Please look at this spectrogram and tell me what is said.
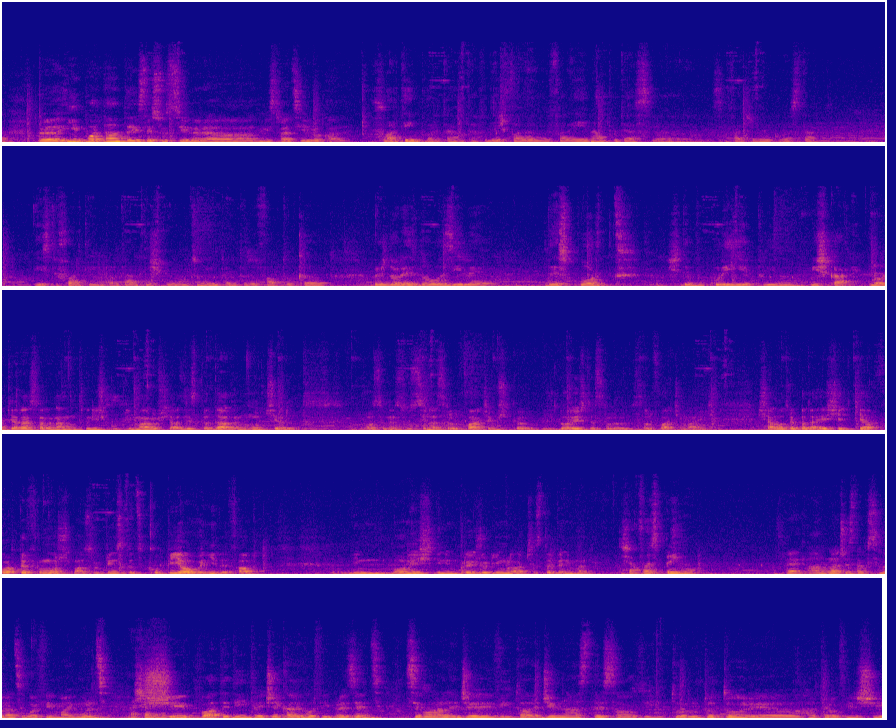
Importantă este susținerea administrației locale. Foarte importantă. Deci fără, fără ei n-am putea să, să facem lucrul ăsta este foarte importantă și vă mulțumim pentru faptul că își doresc două zile de sport și de bucurie prin mișcare. Da, chiar aseară ne-am întâlnit și cu primarul și a zis că da, în mod cert o să ne susțină să-l facem și că își dorește să-l, să-l facem aici. Și anul trecut a ieșit chiar foarte frumos și m-a surprins câți copii au venit, de fapt, din Onești și din împrejurim la acest eveniment. Și a fost primul. E, anul acesta cu siguranță vor fi mai mulți Așa și de. poate dintre cei care vor fi prezenți se vor alege viitoare gimnaste sau viitori luptători, halterofili și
